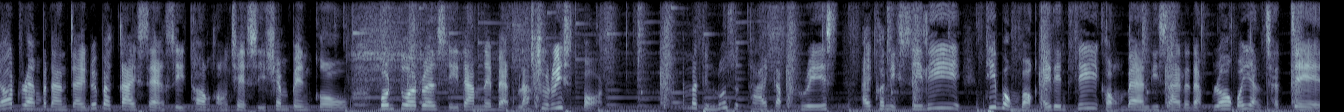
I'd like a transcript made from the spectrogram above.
ยอดแรงบันดาลใจด้วยประกายแสงสีทองของเฉดสีแชมเปญโกลบนตัวเรือนสีดำในแบบ Luxury Sport มาถึงรุ่นสุดท้ายกับ Priest Iconic Series ที่บ่งบอก Identity ของแบรนด์ดีไซน์ระดับโลกไว้อย่างชัดเจน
